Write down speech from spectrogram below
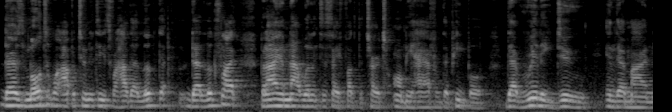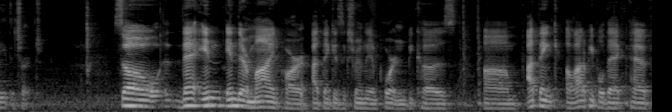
there's multiple opportunities for how that look that, that looks like, but I am not willing to say fuck the church on behalf of the people that really do in their mind need the church. So that in in their mind part, I think is extremely important because um, I think a lot of people that have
